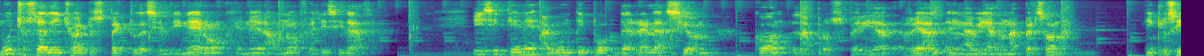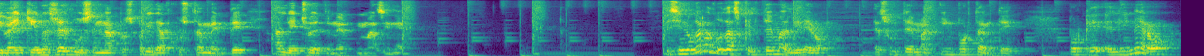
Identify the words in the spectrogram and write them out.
Mucho se ha dicho al respecto de si el dinero genera o no felicidad y si tiene algún tipo de relación con la prosperidad real en la vida de una persona. Inclusive hay quienes reducen la prosperidad justamente al hecho de tener más dinero. Y sin lugar a dudas que el tema del dinero es un tema importante porque el dinero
